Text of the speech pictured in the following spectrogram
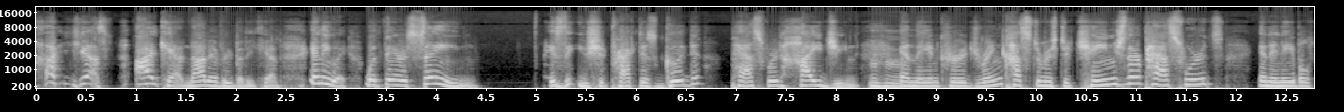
yes, I can. Not everybody can. Anyway, what they're saying is that you should practice good password hygiene, mm-hmm. and they encourage Ring customers to change their passwords and enable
